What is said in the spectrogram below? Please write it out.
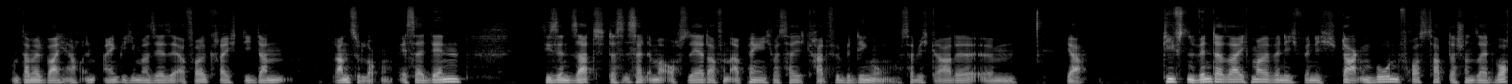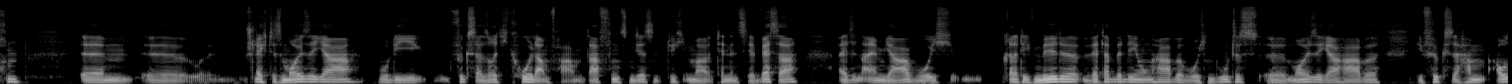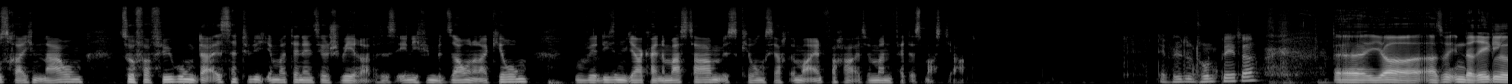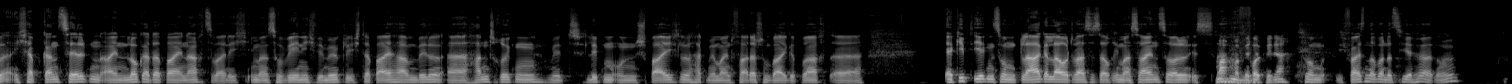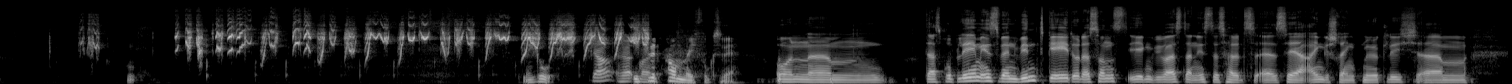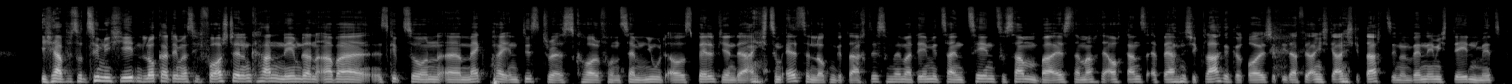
Und damit war ich auch in, eigentlich immer sehr, sehr erfolgreich, die dann ranzulocken. Es sei denn, sie sind satt. Das ist halt immer auch sehr davon abhängig, was habe ich gerade für Bedingungen. Was habe ich gerade, ähm, ja, tiefsten Winter, sage ich mal, wenn ich, wenn ich starken Bodenfrost habe, das schon seit Wochen ähm, äh, schlechtes Mäusejahr, wo die Füchse also richtig Kohldampf haben. Da funktioniert es natürlich immer tendenziell besser als in einem Jahr, wo ich relativ milde Wetterbedingungen habe, wo ich ein gutes äh, Mäusejahr habe. Die Füchse haben ausreichend Nahrung zur Verfügung. Da ist natürlich immer tendenziell schwerer. Das ist ähnlich wie mit Sauen an der Kirrung. Wo wir diesem Jahr keine Mast haben, ist Kirrungsjagd immer einfacher, als wenn man ein fettes Mastjahr hat. Der wilde Hund, Peter? Äh, ja, also in der Regel, ich habe ganz selten einen Locker dabei nachts, weil ich immer so wenig wie möglich dabei haben will. Äh, Handrücken mit Lippen und Speichel hat mir mein Vater schon beigebracht. Äh, er gibt irgend so ein Klagelaut, was es auch immer sein soll. Ist Mach mal bitte, Peter. Ich weiß nicht, ob man das hier hört, oder? Gut. Ja, hört ich würde kommen, wenn ich Fuchs wäre. Und ähm, das Problem ist, wenn Wind geht oder sonst irgendwie was, dann ist das halt äh, sehr eingeschränkt möglich. Ähm, ich habe so ziemlich jeden Locker, den man sich vorstellen kann, nehme dann aber, es gibt so einen äh, Magpie in Distress Call von Sam Newt aus Belgien, der eigentlich zum Elsternlocken gedacht ist. Und wenn man den mit seinen Zähnen zusammenbeißt, dann macht er auch ganz erbärmliche Klagegeräusche, die dafür eigentlich gar nicht gedacht sind. Und wenn nehme ich den mit,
